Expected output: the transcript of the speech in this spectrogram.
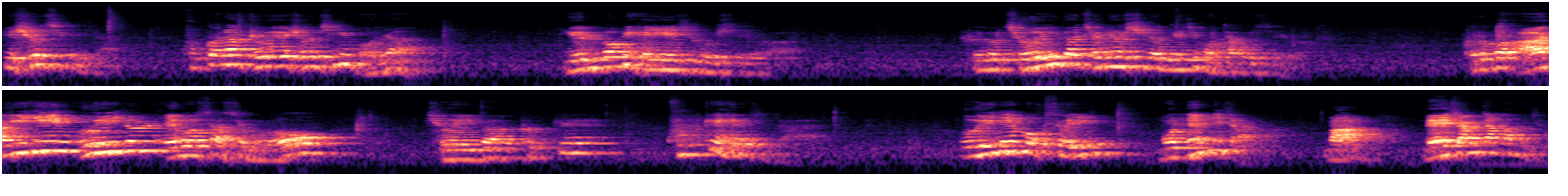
이게 현실입니다. 국가나 교회의 현실이 뭐냐? 율법이 해이해지고 있어요. 그리고 저희가 전혀 실현되지 못하고 있어요. 그리고 악인이 의인을 애워쌌으므로 저희가 굳게 굳게 헤어진다. 의인의 목소리 못 냅니다. 막 매장당합니다.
